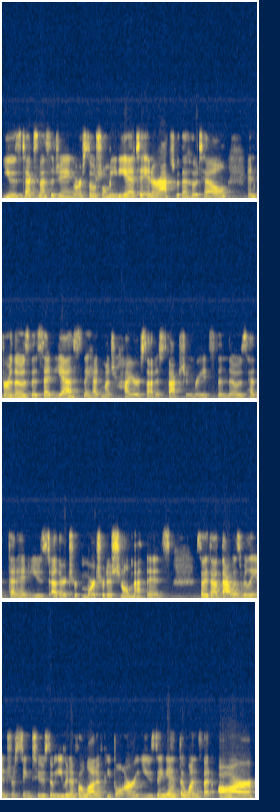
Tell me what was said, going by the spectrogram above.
used text messaging or social media to interact with a hotel. And for those that said yes, they had much higher satisfaction rates than those had, that had used other tr- more traditional methods. So I thought that was really interesting too. So even if a lot of people aren't using it, the ones that are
